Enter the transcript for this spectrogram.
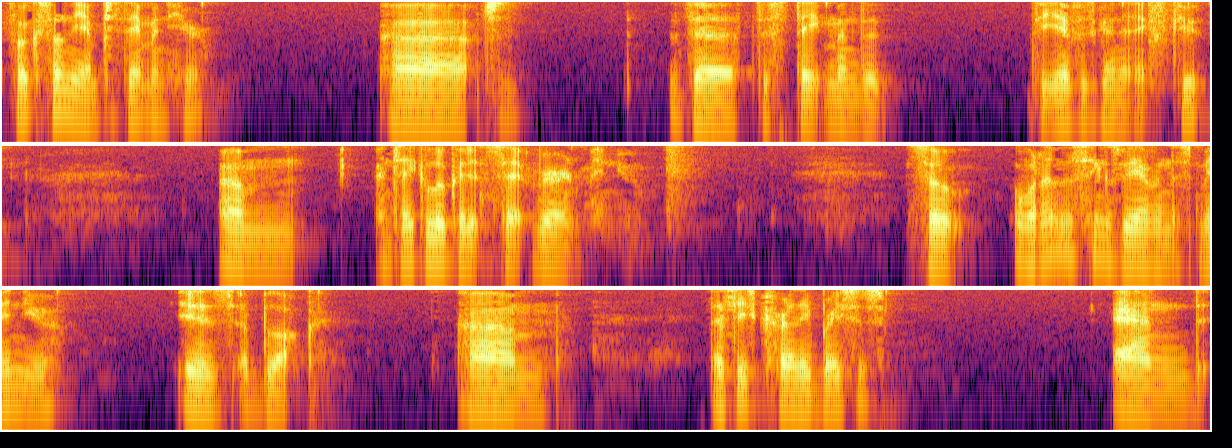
focus on the empty statement here, uh, which is the the statement that the if is going to execute, um, and take a look at its set variant menu. So one of the things we have in this menu is a block. Um, that's these curly braces. And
